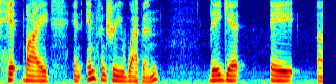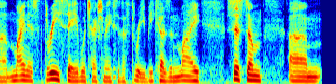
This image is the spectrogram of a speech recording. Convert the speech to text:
hit by an infantry weapon, they get a uh, minus three save, which actually makes it a three because in my system, um,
